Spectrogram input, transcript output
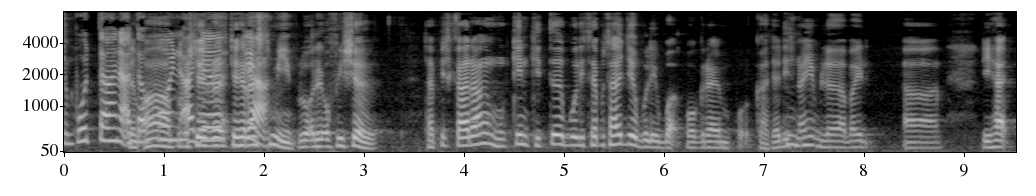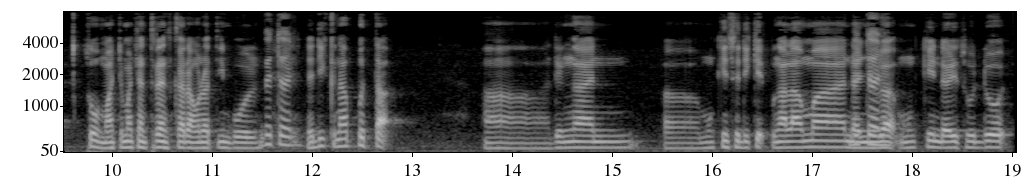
jemputan ataupun ah, ada secara ya. rasmi perlu ada official. Tapi sekarang mungkin kita boleh siapa saja boleh buat program podcast. Jadi sebenarnya bila abai uh, lihat so macam-macam trend sekarang orang timbul. Betul. Jadi kenapa tak uh, dengan uh, mungkin sedikit pengalaman betul. dan juga mungkin dari sudut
